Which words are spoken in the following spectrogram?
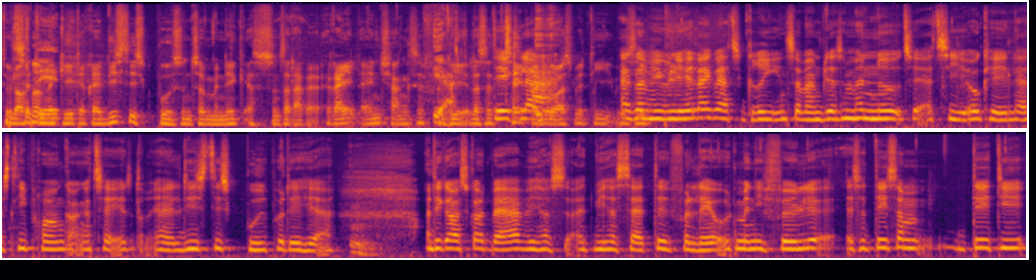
det vil også noget, det, give det realistisk bud, så man ikke, altså sådan, så der reelt er en chance, fordi ja, ellers så det taber du også værdi. Altså, ikke... vi vil heller ikke være til grin, så man bliver simpelthen nødt til at sige, okay, lad os lige prøve en gang at tage et realistisk bud på det her. Mm. Og det kan også godt være, at vi, har, at vi har sat det for lavt, men ifølge, altså det som, det er de,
